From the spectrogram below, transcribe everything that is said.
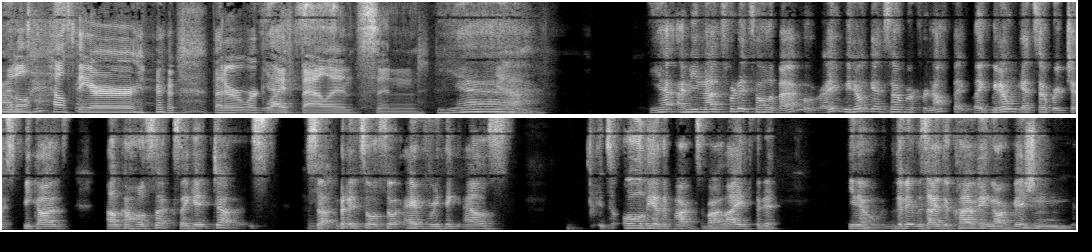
little healthier, better work life yes. balance and yeah. yeah. Yeah, I mean that's what it's all about, right? We don't get sober for nothing. Like we don't get sober just because alcohol sucks. Like it does. So, yeah. but it's also everything else. It's all the other parts of our life that it you know that it was either clouding our vision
